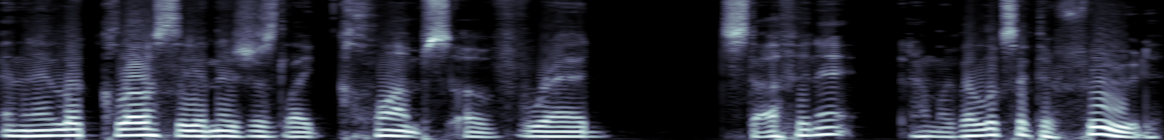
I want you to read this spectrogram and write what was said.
And then I look closely and there's just like clumps of red stuff in it. And I'm like, that looks like their food.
